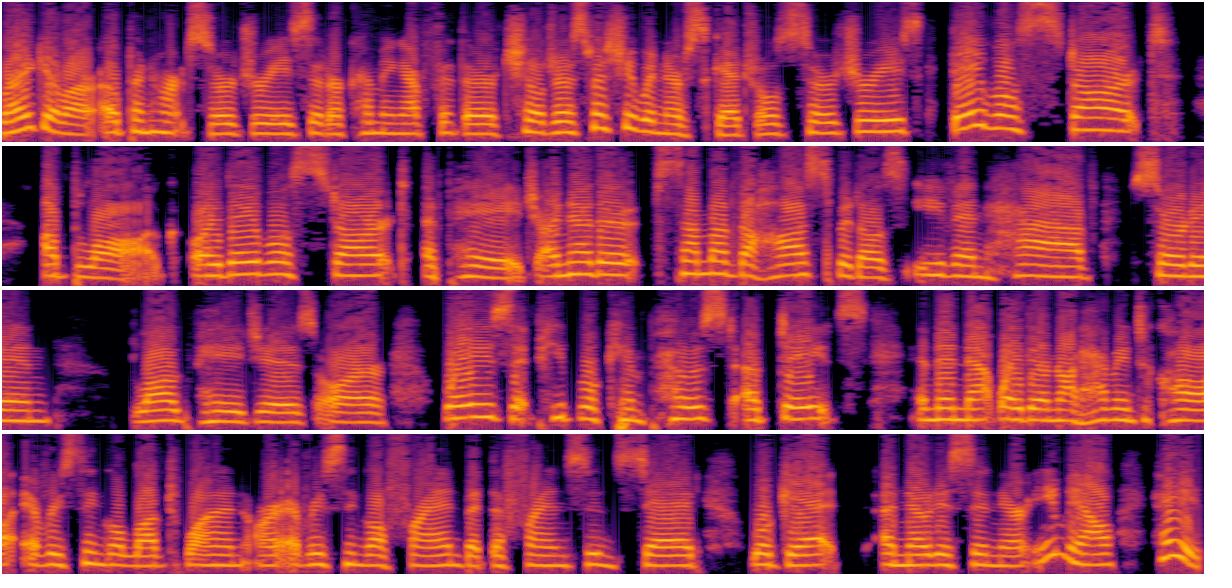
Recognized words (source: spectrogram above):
regular open heart surgeries that are coming up for their children, especially when they're scheduled surgeries, they will start a blog or they will start a page. I know that some of the hospitals even have certain blog pages or ways that people can post updates. And then that way they're not having to call every single loved one or every single friend, but the friends instead will get a notice in their email. Hey,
